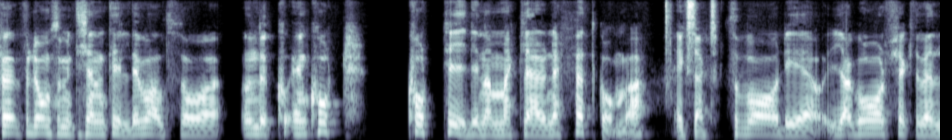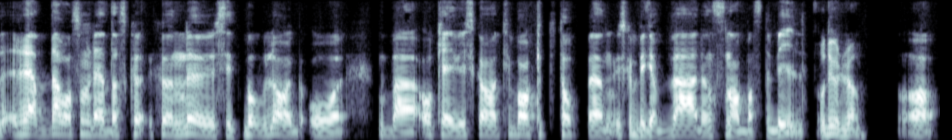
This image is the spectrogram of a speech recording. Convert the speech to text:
För, för de som inte känner till, det var alltså under en kort, kort tid innan McLaren F1 kom, va? Exakt. Så var det, Jaguar försökte väl rädda vad som räddas kunde ur sitt bolag. Och, och bara, okej, okay, vi ska tillbaka till toppen. Vi ska bygga världens snabbaste bil. Och det gjorde de. Ja.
